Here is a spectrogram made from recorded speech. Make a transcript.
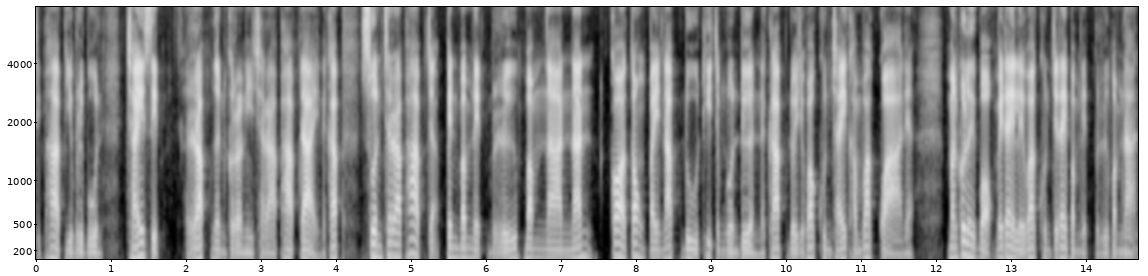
55 ปีบริบูรณ์ ใช้สิทธิ รับเงินกรณีชราภาพได้นะครับ ส่วนชราภาพจะเป็นบำเหน็จหรือบำนาญนนั้นก็ต้องไปนับดูที่จำนวนเดือนนะครับ โดยเฉพาะคุณใช้คำว่ากว่าเนี่ย มันก็เลยบอกไม่ได้เลยว่าคุณจะได้บำเหน็จหรือบำนาญ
